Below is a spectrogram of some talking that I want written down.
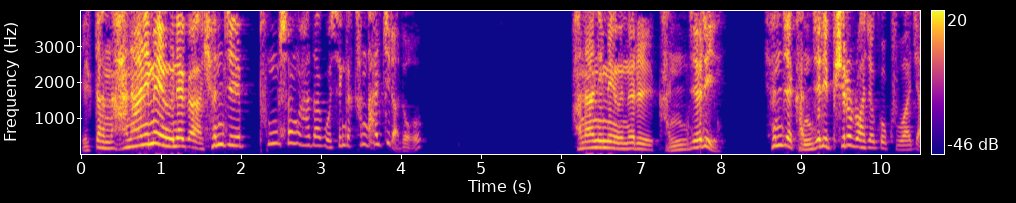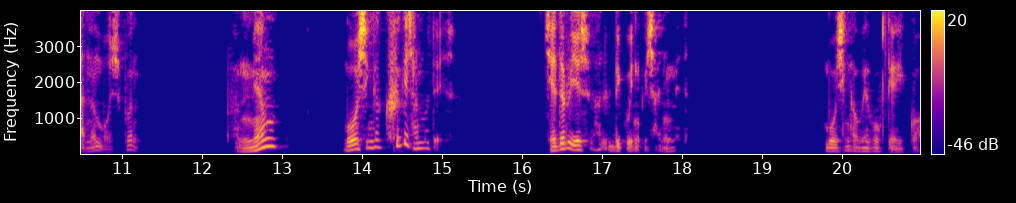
일단 하나님의 은혜가 현재 풍성하다고 생각한다 할지라도 하나님의 은혜를 간절히 현재 간절히 필요로 하지 않고 구하지 않는 모습은 분명 무엇인가 크게 잘못되어 있어요. 제대로 예수를 믿고 있는 것이 아닙니다. 무엇인가 왜곡되어 있고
